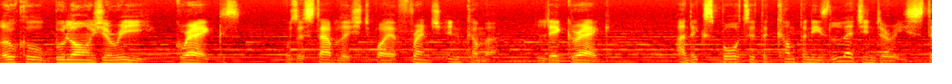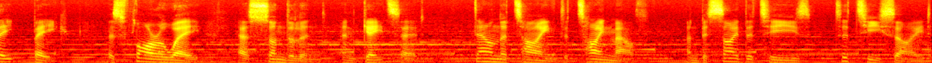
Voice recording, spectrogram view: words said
Local boulangerie, Greggs, was established by a French incomer, Le Greg, and exported the company's legendary steak bake as far away as Sunderland and Gateshead, down the Tyne to Tynemouth, and beside the Tees to Teesside.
